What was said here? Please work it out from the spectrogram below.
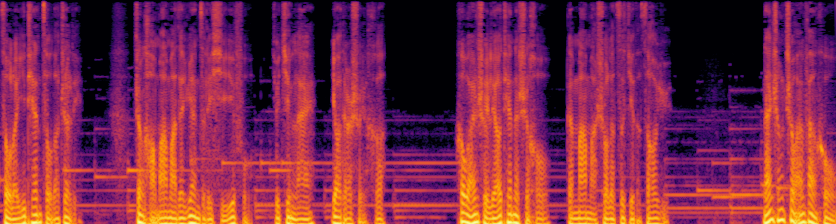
走了一天走到这里，正好妈妈在院子里洗衣服，就进来要点水喝。喝完水聊天的时候，跟妈妈说了自己的遭遇。男生吃完饭后，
